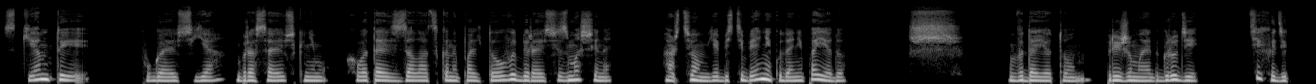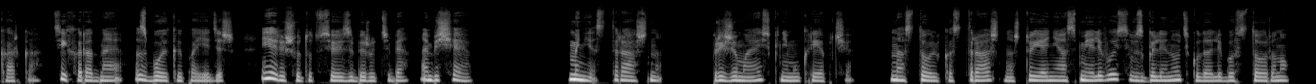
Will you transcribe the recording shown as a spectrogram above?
«С кем ты?» Пугаюсь я, бросаюсь к нему. Хватаясь за лацканы пальто, выбираюсь из машины. «Артём, я без тебя никуда не поеду». «Шш!» — выдает он, прижимает к груди. «Тихо, дикарка, тихо, родная, с бойкой поедешь. Я решу тут все и заберу тебя, обещаю». «Мне страшно». Прижимаюсь к нему крепче. Настолько страшно, что я не осмеливаюсь взглянуть куда-либо в сторону.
